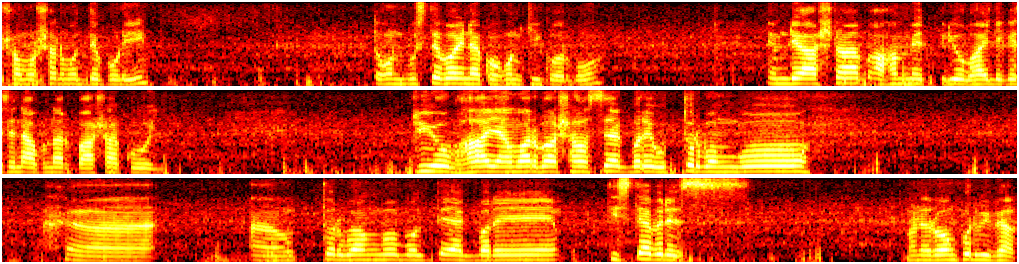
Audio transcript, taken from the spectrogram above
সমস্যার মধ্যে পড়ি। তখন বুঝতে পারি না কখন কি করব। এমডি আশরাফ আহমেদ প্রিয় ভাই লিখেছেন, আপনার বাসা কই? প্রিয় ভাই, আমার বাসা হচ্ছে একবারে উত্তরবঙ্গ উত্তরবঙ্গ বলতে একবারে তিস্তা ব্যারেজ মানে রংপুর বিভাগ।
